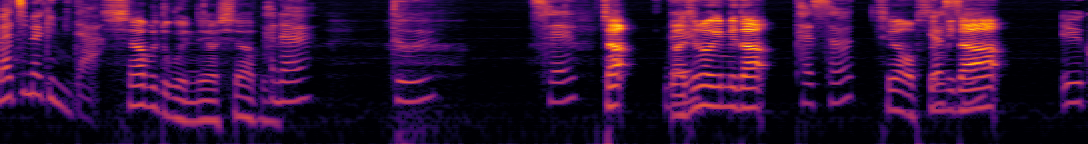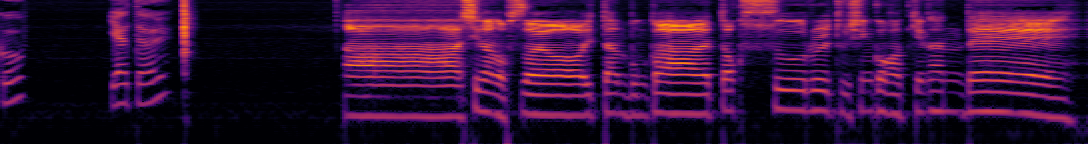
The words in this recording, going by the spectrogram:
마지막입니다. 시합을 두고 있네요, 시합을. 하나, 둘, 셋, 자, 넷. 마지막입니다. 다섯, 시간 없습니다. 일곱, 여덟, 아, 시간 없어요. 일단 뭔가 떡수를 두신 것 같긴 한데.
